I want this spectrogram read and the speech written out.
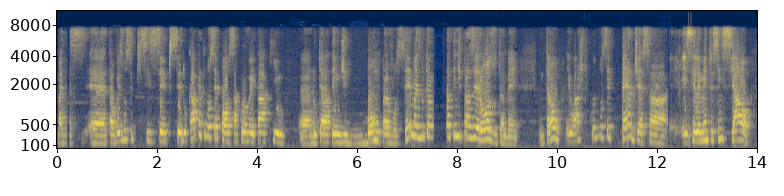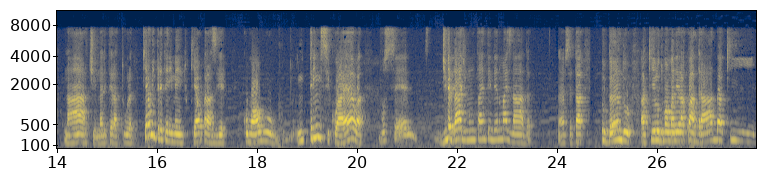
Mas é, talvez você precise sempre se educar para que você possa aproveitar aquilo é, no que ela tem de bom para você, mas no que ela tem de prazeroso também. Então, eu acho que quando você perde essa, esse elemento essencial na arte, na literatura, que é o entretenimento, que é o prazer, como algo intrínseco a ela, você de verdade não está entendendo mais nada. Né? Você está estudando aquilo de uma maneira quadrada que.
